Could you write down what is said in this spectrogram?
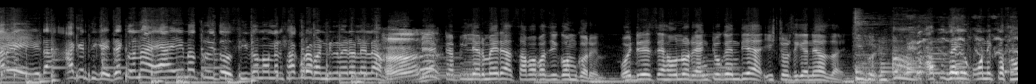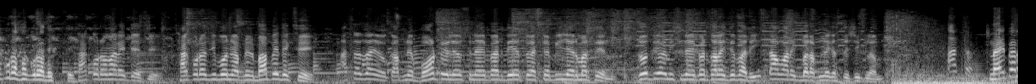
আরে এটা আগের থেকেই। দেখলে না এই মাত্রই তো সিজন সাকুরা বান্ডিল মেরে নিলাম। একটা প্লেয়ার মেয়েরা চাপাবাজি কম করেন। ওই ড্রেস এখনও র্যাঙ্ক টোকেন দিয়ে স্টোর থেকে নেওয়া যায়। আচ্ছা যাই হোক অনেকটা সাকুরা সাকুরা দেখতে। ঠাকুর মারাইতেছে ঠাকুরা জীবনে আপনার বাপে দেখছে। আচ্ছা যাই হোক আপনি বট হইলেও স্নাইপার দিয়ে তো একটা প্লেয়ার মারছেন। যদিও আমি স্নাইপার চালাইতে পারি তাও আরেকবার আপনার কাছে শিখলাম। স্নাইপার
